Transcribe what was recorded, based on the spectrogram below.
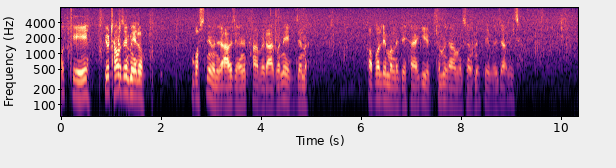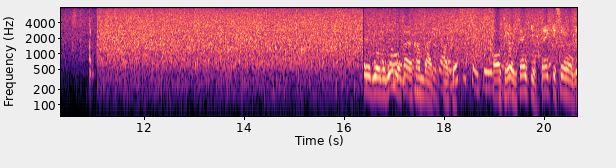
ओके यो ठाउँ चाहिँ मेरो बस्ने भनेर आएको होइन थाहा भएर आएको नै एकजना। कपालले मलाई देखायो कि एकदमै राम्रो छ भने त्यही भएर जाँदैछ। यू सो मच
